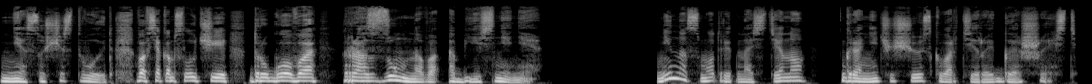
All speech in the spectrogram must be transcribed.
не существует. Во всяком случае, другого разумного объяснения. Нина смотрит на стену, граничащую с квартирой Г-6.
